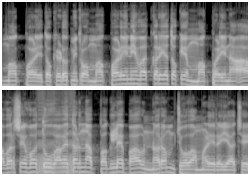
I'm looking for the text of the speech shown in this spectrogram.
મગફળી. તો ખેડૂત મિત્રો, મગફળીની વાત કરીએ તો કે મગફળીના આ વર્ષે વધુ વાવેતરના પગલે ભાવ નરમ જોવા મળી રહ્યા છે.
